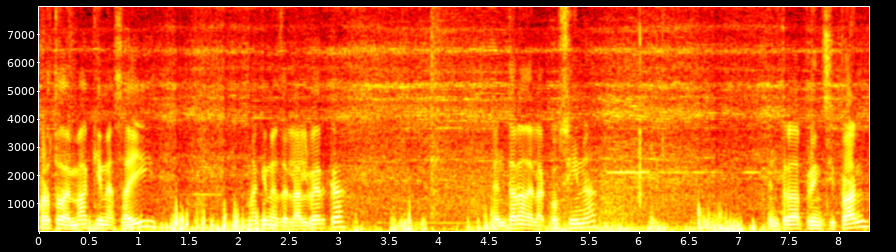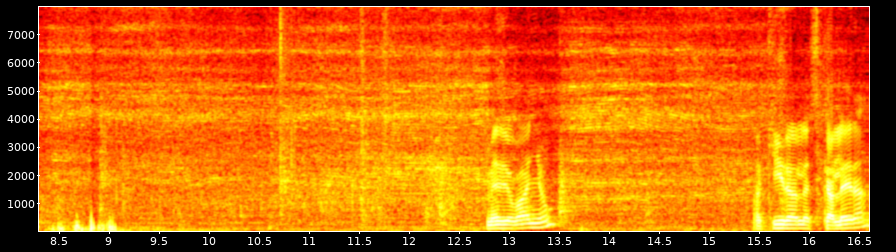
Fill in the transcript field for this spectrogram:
Cuarto de máquinas ahí, máquinas de la alberca, ventana de la cocina, entrada principal, medio baño, aquí irá la escalera,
